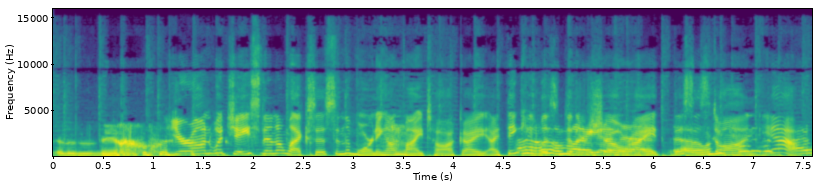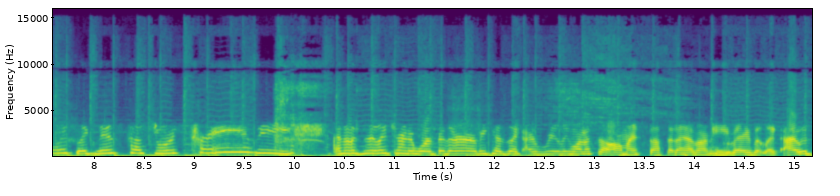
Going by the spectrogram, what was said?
this is Neil. You're on with Jason and Alexis in the morning on My Talk. I, I think you Oh, listened to oh their my show, right? This Oh, is Dawn. Yeah. I was like, this customer's crazy. and I was really trying to work with her because like I really want to sell all my stuff that I have on eBay, but like I was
